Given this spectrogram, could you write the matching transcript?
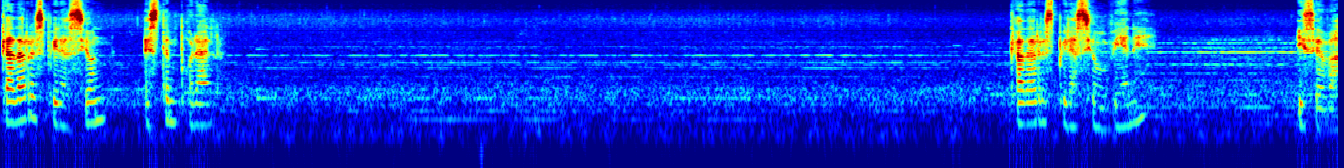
Cada respiración es temporal. Cada respiración viene y se va.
